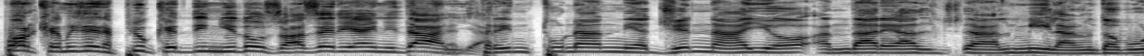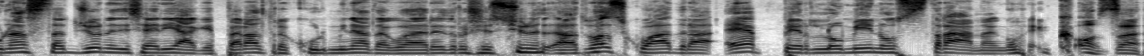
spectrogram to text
porca miseria, più che dignitoso la Serie A in Italia. 31 anni a gennaio andare al, al Milan dopo una stagione di Serie A che peraltro è culminata con la retrocessione della tua squadra è perlomeno strana come cosa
